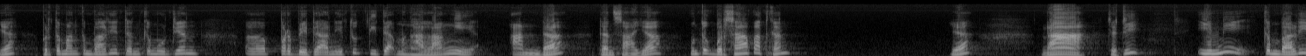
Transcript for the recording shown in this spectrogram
Ya, berteman kembali dan kemudian e, perbedaan itu tidak menghalangi Anda dan saya untuk bersahabat kan? Ya, Nah, jadi ini kembali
